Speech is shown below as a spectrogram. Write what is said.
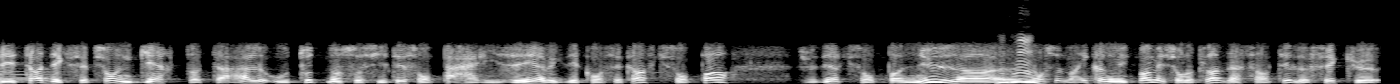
d'état d'exception, une guerre totale où toutes nos sociétés sont paralysées avec des conséquences qui sont pas, je veux dire, qui sont pas nulles, là, Mhm. non seulement économiquement, mais sur le plan de la santé, le fait que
